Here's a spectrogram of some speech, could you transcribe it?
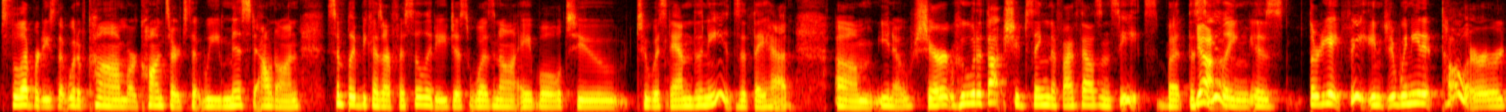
celebrities that would have come or concerts that we missed out on simply because our facility just was not able to to withstand the needs that they had. Um, you know, Cher, who would have thought she'd sing the 5,000 seats, but the Yeah. ceiling is 38 feet and we need it taller. Or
